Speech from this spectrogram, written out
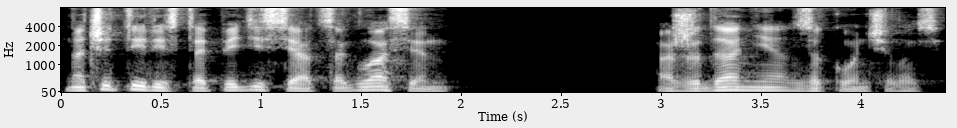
на 450 согласен? Ожидание закончилось.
